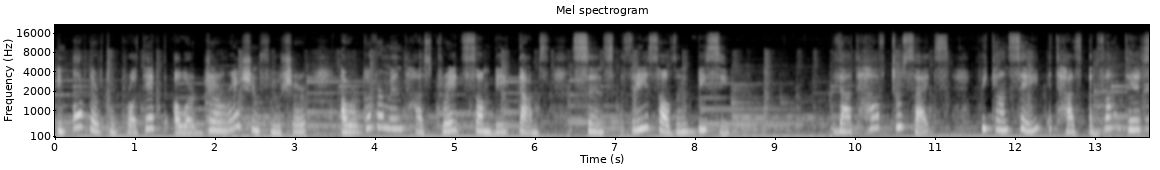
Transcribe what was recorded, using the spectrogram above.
In order to protect our generation future, our government has created some big dams since 3000 BC that have two sides. We can say it has advantages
